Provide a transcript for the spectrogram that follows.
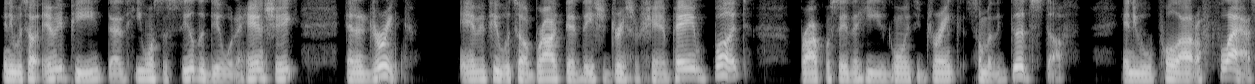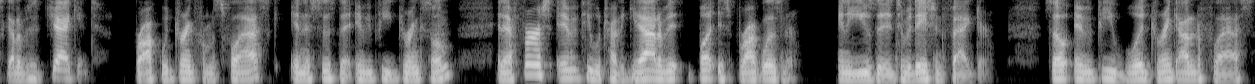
And he would tell MVP that he wants to seal the deal with a handshake and a drink. MVP would tell Brock that they should drink some champagne, but Brock will say that he's going to drink some of the good stuff. And he will pull out a flask out of his jacket Brock would drink from his flask and insist that MVP drink some. And at first, MVP would try to get out of it, but it's Brock Lesnar, and he used the intimidation factor. So MVP would drink out of the flask,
